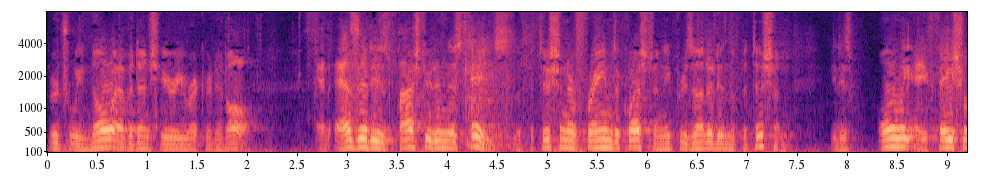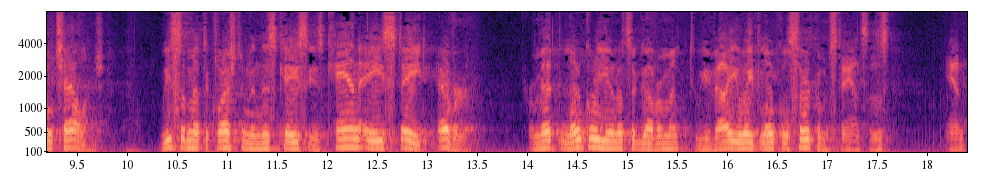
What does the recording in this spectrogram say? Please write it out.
virtually no evidentiary record at all. And as it is postured in this case, the petitioner framed the question he presented in the petition. It is only a facial challenge. We submit the question in this case is can a state ever permit local units of government to evaluate local circumstances and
